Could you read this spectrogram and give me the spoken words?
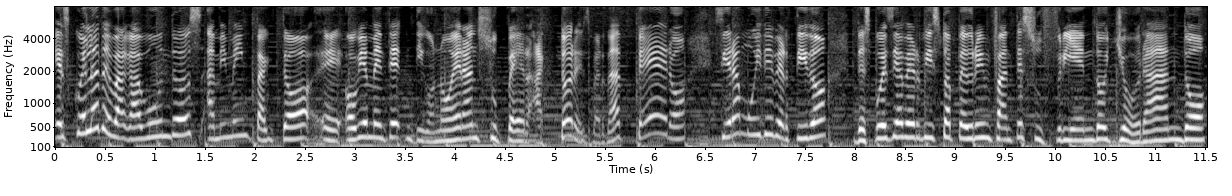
Escuela de Vagabundos a mí me impactó, eh, obviamente digo, no eran super actores, ¿verdad? Pero sí era muy divertido después de haber visto a Pedro Infante sufriendo, llorando,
